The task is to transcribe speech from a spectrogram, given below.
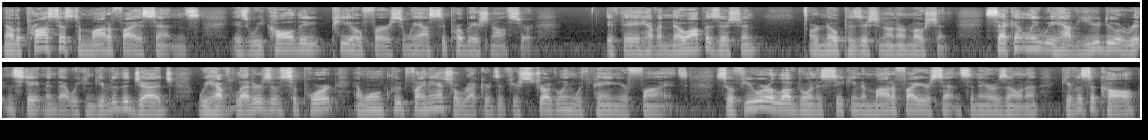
Now, the process to modify a sentence is we call the PO first and we ask the probation officer if they have a no opposition, or no position on our motion. Secondly, we have you do a written statement that we can give to the judge. We have letters of support and we'll include financial records if you're struggling with paying your fines. So if you or a loved one is seeking to modify your sentence in Arizona, give us a call.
